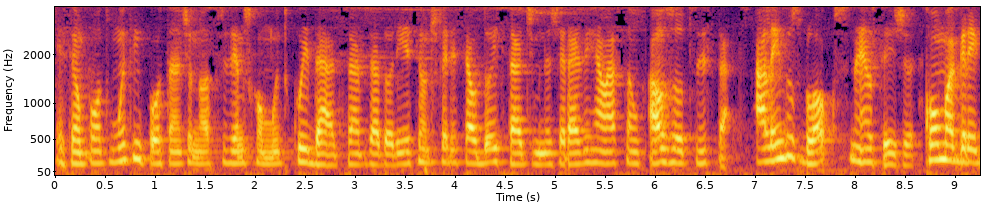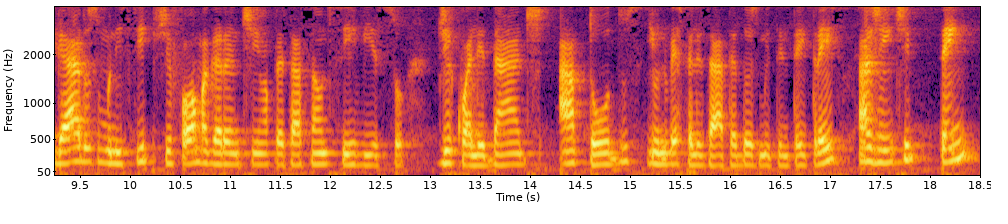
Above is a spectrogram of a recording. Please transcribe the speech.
Esse é um ponto muito importante, nós fizemos com muito cuidado, sabe, Isadora? E esse é um diferencial do Estado de Minas Gerais em relação aos outros estados. Além dos blocos, né, ou seja, como agregar os municípios de forma a garantir uma prestação de serviço de qualidade a todos e universalizar até 2033, a gente tem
